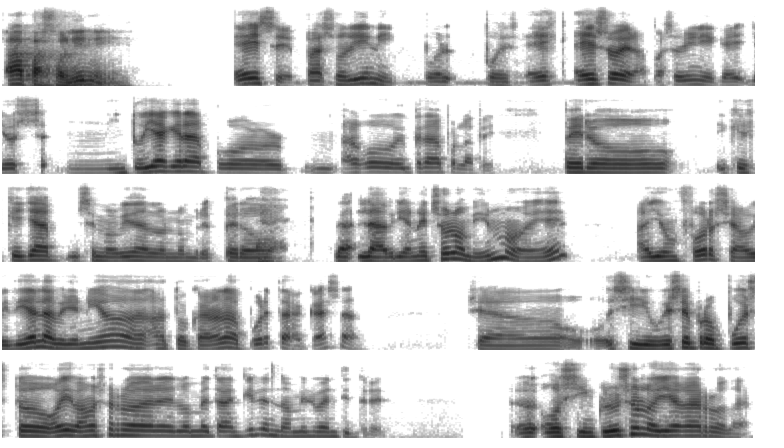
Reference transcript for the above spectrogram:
Ah, Pasolini. Ese, Pasolini, pues, eso era, Pasolini, que yo intuía que era por algo empezaba por la P, pero que es que ya se me olvidan los nombres, pero le habrían hecho lo mismo, ¿eh? A John Force, hoy día le habrían ido a, tocar a la puerta de casa. O sea, si hubiese propuesto, oye, vamos a rodar El Hombre Tranquilo en 2023. O, o si incluso lo llega a rodar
